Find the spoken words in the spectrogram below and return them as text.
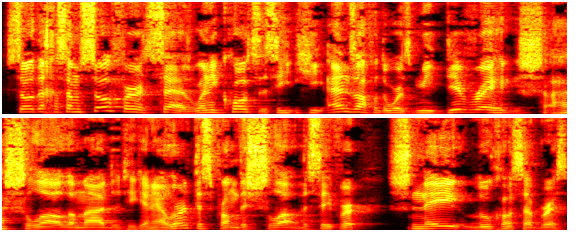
So the Chassam Sofer says, when he quotes this, he, he ends off with the words, Midivrei hashla lamadati. And I learned this from the Shla, the Sefer Shnei Luchos Abris.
